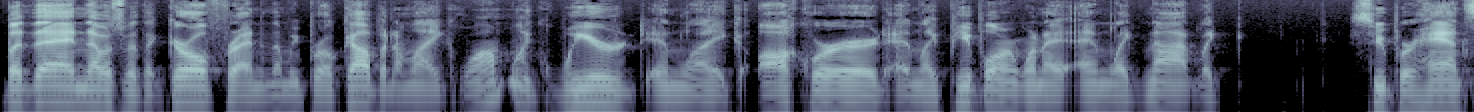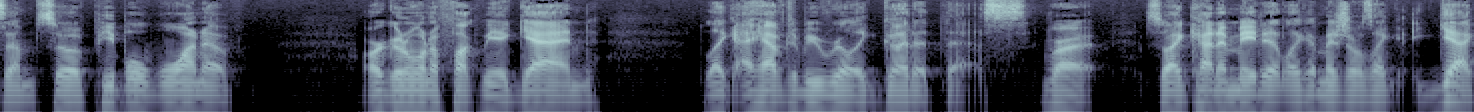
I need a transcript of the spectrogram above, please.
but then that was with a girlfriend, and then we broke up. And I'm like, well, I'm like weird and like awkward, and like people aren't gonna and like not like super handsome. So if people want to are gonna want to fuck me again, like I have to be really good at this. right? So I kind of made it like a mission. I was like, yeah,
